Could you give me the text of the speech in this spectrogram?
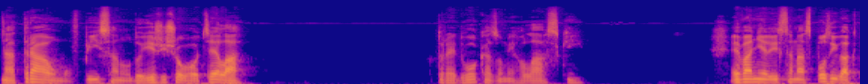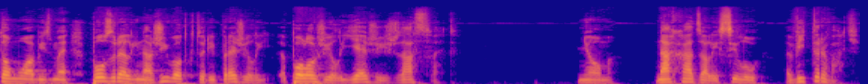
na traumu vpísanú do Ježišovho tela, ktoré je dôkazom jeho lásky. Evangelista nás pozýva k tomu, aby sme pozreli na život, ktorý prežili, položil Ježiš za svet. V ňom nachádzali silu vytrvať.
